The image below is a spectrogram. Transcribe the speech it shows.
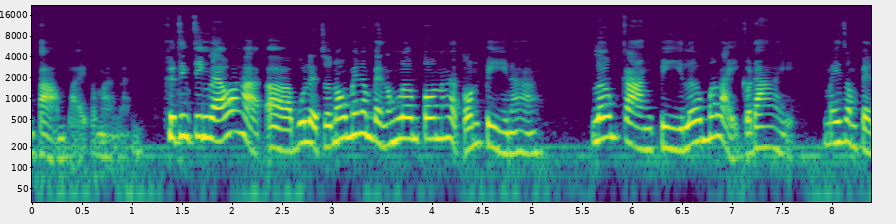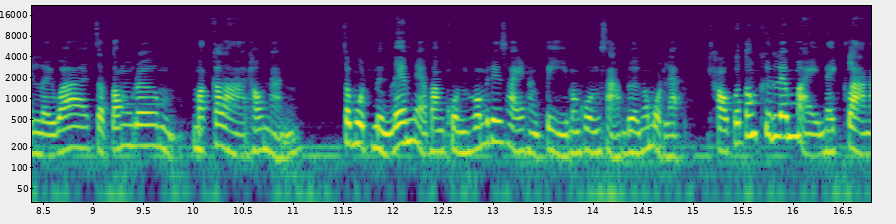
ำตามไปประมาณนั้น คือจริง ๆ แล้วอะค่ะเอ่อ bullet journal ไม่จำเป็นต้องเริ่มต้นตั้งแต่ต้นปีนะคะ เริ่มกลางปีเริ่มเมื่อไหร่ก็ได้ ไม่จำเป็นเลยว่าจะต้องเริ่มมกราเท่านั้นสมุดหนึ่งเล่มเนี่ยบางคนเขาก็ไม่ได้ใช้ทั้งปี บางคนสามเดือนก็หมดแล้วเขาก็ต้องขึ้นเล่มใหม่ในกลาง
